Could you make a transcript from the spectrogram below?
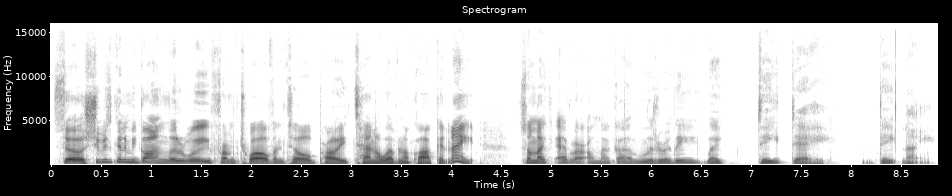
So she was going to be gone literally from 12 until probably 10, 11 o'clock at night. So I'm like, ever. Oh my God, literally like date day, date night.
